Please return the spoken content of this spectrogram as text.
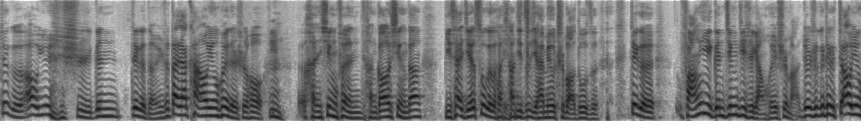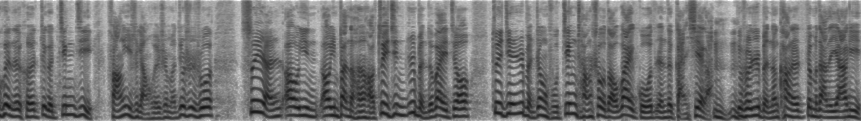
这个奥运是跟这个等于说大家看奥运会的时候，嗯，很兴奋，很高兴。当比赛结束了的话，想起自己还没有吃饱肚子，这个。防疫跟经济是两回事嘛，就是个这个奥运会的和这个经济防疫是两回事嘛。就是说，虽然奥运奥运办得很好，最近日本的外交，最近日本政府经常受到外国人的感谢啊，嗯嗯，就说日本能抗着这么大的压力，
